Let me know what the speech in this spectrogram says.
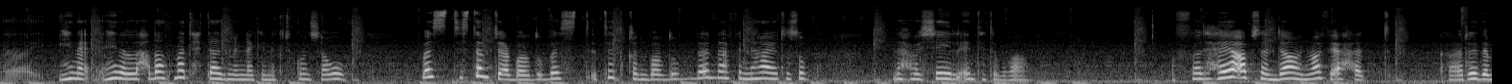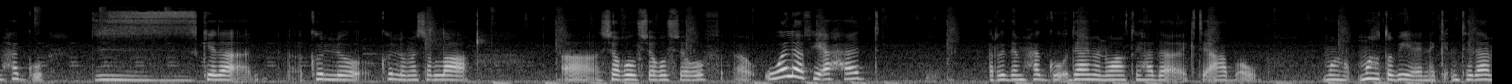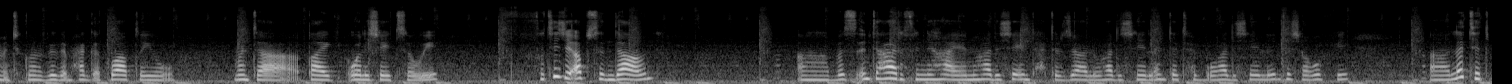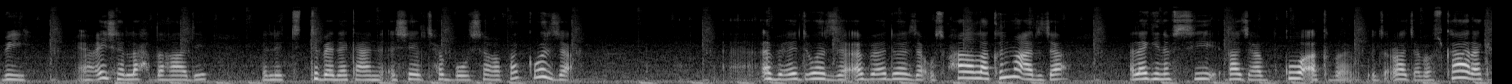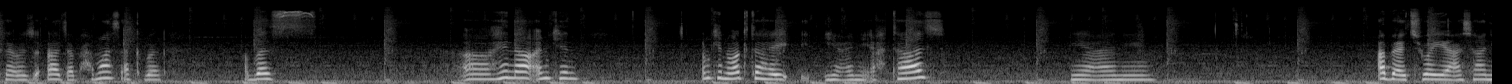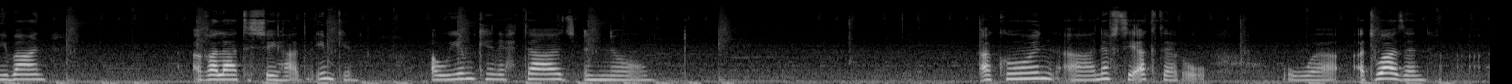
آه هنا هنا اللحظات ما تحتاج منك إنك تكون شغوف. بس تستمتع برضو بس تتقن برضو لأنها في النهاية تصب نحو الشيء اللي أنت تبغاه. فالحياة ups and down ما في أحد ال rhythm حقه. كذا كله كله ما شاء الله آه، شغوف شغوف شغوف. ولا في أحد ال rhythm حقه دايما واطي هذا اكتئاب أو ما ما هو طبيعي إنك أنت دائما تكون ال rhythm حقك واطي وما أنت طايق ولا شيء تسويه. فتيجي ups and down بس أنت عارف في النهاية إنه هذا الشيء أنت حترجع له وهذا الشيء اللي أنت تحبه وهذا الشيء اللي أنت شغوف فيه. آه let it be. عيش اللحظة هذه اللي تبعدك عن الشيء اللي تحبه وشغفك وارجع. أبعد وارجع أبعد وارجع. وسبحان الله كل ما أرجع ألاقي نفسي راجعة بقوة أكبر راجعة بأفكار أكثر راجعة بحماس أكبر. بس آه هنا يمكن يمكن وقتها يعني أحتاج يعني أبعد شوية عشان يبان غلات الشي هذا. يمكن أو يمكن يحتاج إنه أكون آه، نفسي أكثر وأتوازن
